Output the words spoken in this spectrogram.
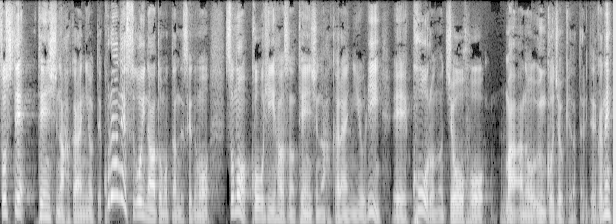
そして、店主の計らいによって、これはね、すごいなと思ったんですけども、そのコーヒーハウスの店主の計らいにより、えー航路の情報、まあ、あの、運航状況だったりとかね、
